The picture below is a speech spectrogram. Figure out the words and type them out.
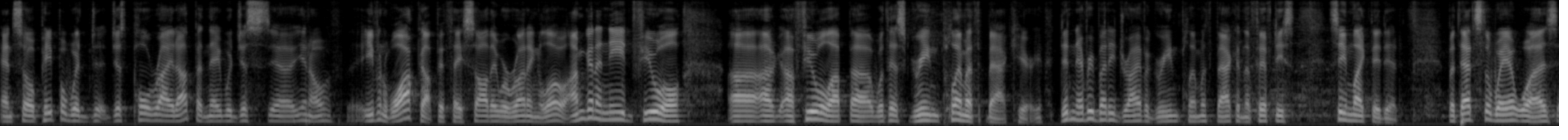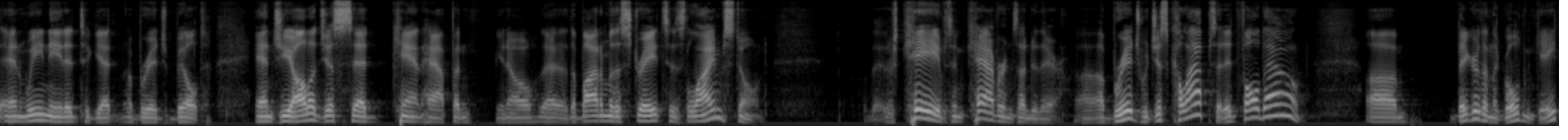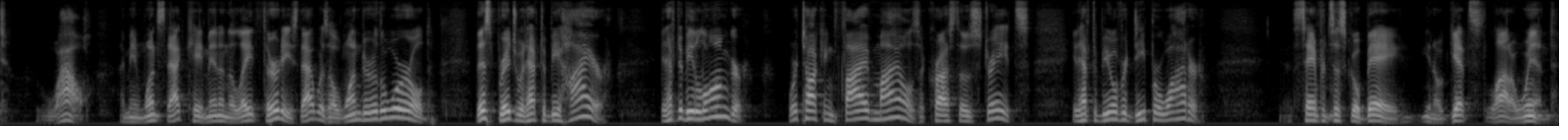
And so people would just pull right up and they would just, uh, you know, even walk up if they saw they were running low. I'm going to need fuel, uh, a, a, fuel up uh, with this green Plymouth back here. Didn't everybody drive a green Plymouth back in the 50s? Seemed like they did. But that's the way it was, and we needed to get a bridge built. And geologists said, can't happen. You know, the, the bottom of the straits is limestone there's caves and caverns under there. Uh, a bridge would just collapse it, it'd fall down. Um, bigger than the Golden Gate? Wow. I mean, once that came in in the late 30s, that was a wonder of the world. This bridge would have to be higher, it'd have to be longer. We're talking five miles across those straits. It'd have to be over deeper water. San Francisco Bay, you know, gets a lot of wind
